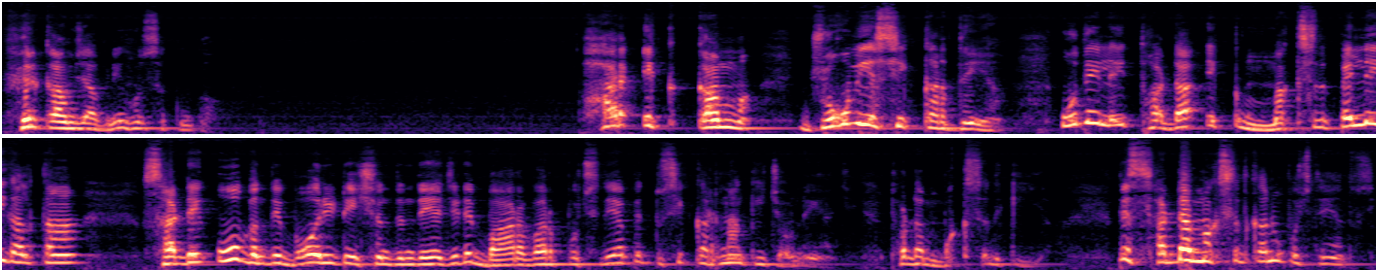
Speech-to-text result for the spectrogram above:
ਫਿਰ ਕਾਮਯਾਬ ਨਹੀਂ ਹੋ ਸਕੂਗਾ। ਹਰ ਇੱਕ ਕੰਮ ਜੋ ਵੀ ਅਸੀਂ ਕਰਦੇ ਆ ਉਹਦੇ ਲਈ ਤੁਹਾਡਾ ਇੱਕ ਮਕਸਦ, ਪਹਿਲੀ ਗੱਲ ਤਾਂ ਸਾਡੇ ਉਹ ਬੰਦੇ ਬਹੁਤ ਇਰੀਟੇਸ਼ਨ ਦਿੰਦੇ ਆ ਜਿਹੜੇ ਬਾਰ-ਬਾਰ ਪੁੱਛਦੇ ਆ ਵੀ ਤੁਸੀਂ ਕਰਨਾ ਕੀ ਚਾਹੁੰਦੇ ਆ ਤੁਹਾਡਾ ਮਕਸਦ ਕੀ ਆ? ਤੇ ਸਾਡਾ ਮਕਸਦ ਕਾਹਨੂੰ ਪੁੱਛਦੇ ਆ ਤੁਸੀਂ?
